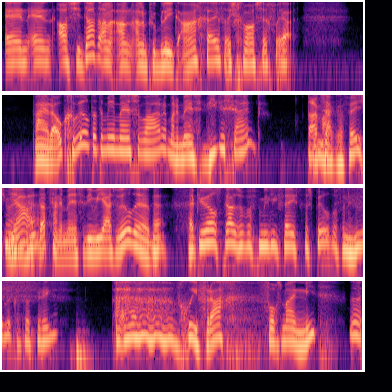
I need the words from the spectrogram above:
En, en als je dat aan, aan, aan een publiek aangeeft... als je gewoon zegt van ja... wij hadden ook gewild dat er meer mensen waren... maar de mensen die er zijn... Daar dat maken zijn- we een feestje mee. ja, hè? dat zijn de mensen die we juist wilden hebben. Ja. Heb je wel eens trouwens op een familiefeest gespeeld of een huwelijk of dat soort dingen? Eh, goeie vraag. Volgens mij niet. Nee.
